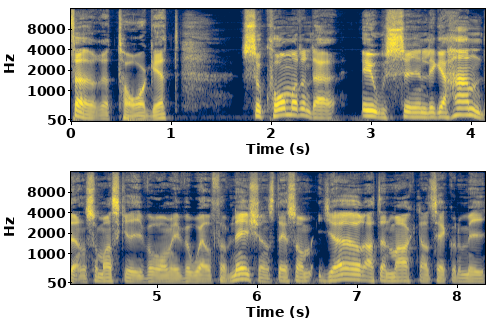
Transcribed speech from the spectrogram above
företaget, så kommer den där osynliga handen som man skriver om i The Wealth of Nations, det som gör att en marknadsekonomi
